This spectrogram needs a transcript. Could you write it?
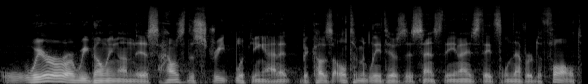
where are we going on this? How's the street looking at it? Because ultimately, there's a sense the United States will never default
